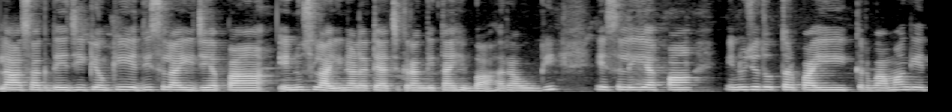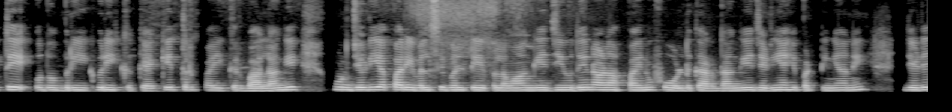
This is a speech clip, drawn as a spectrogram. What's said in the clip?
ਲਾ ਸਕਦੇ ਜੀ, ਕਿਉਂਕਿ ਇਹਦੀ ਸਿਲਾਈ ਜੇ ਆਪਾਂ ਇਹਨੂੰ ਸਿਲਾਈ ਨਾਲ ਅਟੈਚ ਕਰਾਂਗੇ ਤਾਂ ਇਹ ਬਾਹਰ ਆਊਗੀ। ਇਸ ਲਈ ਆਪਾਂ ਇਹਨੂੰ ਜਦੋਂ ਤਰਪਾਈ ਕਰਵਾਵਾਂਗੇ ਤੇ ਉਦੋਂ ਬਰੀਕ ਬਰੀਕ ਕਹਿ ਕੇ ਤਰਪਾਈ ਕਰਵਾ ਲਾਂਗੇ। ਹੁਣ ਜਿਹੜੀ ਆਪਾਂ ਰਿਵਰਸਿਬਲ ਟੇਪ ਲਵਾਂਗੇ ਜੀ, ਉਹਦੇ ਨਾਲ ਆਪਾਂ ਇਹਨੂੰ ਫੋਲਡ ਕਰ ਦਾਂਗੇ ਜਿਹੜੀਆਂ ਇਹ ਪੱਟੀਆਂ ਨੇ, ਜਿਹੜੇ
